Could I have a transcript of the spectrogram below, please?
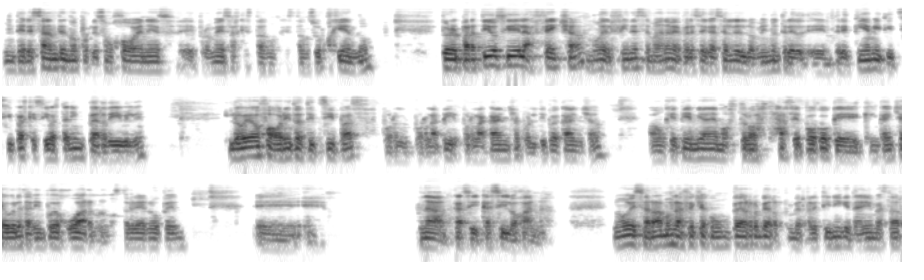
interesante, ¿no? Porque son jóvenes, eh, promesas que están, que están surgiendo. Pero el partido sí de la fecha, ¿no? Del fin de semana, me parece que hacer el domingo entre, entre Tiem y Tizipas, que sí va a estar imperdible. Lo veo favorito a Tizipas por, por, la, por la cancha, por el tipo de cancha, aunque Tiem ya demostró hace poco que, que en cancha dura también puede jugar, ¿no? En Australian Open. Eh, nada, casi, casi lo gana. ¿No? Y cerramos la fecha con un Per Berretini que también va a estar.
